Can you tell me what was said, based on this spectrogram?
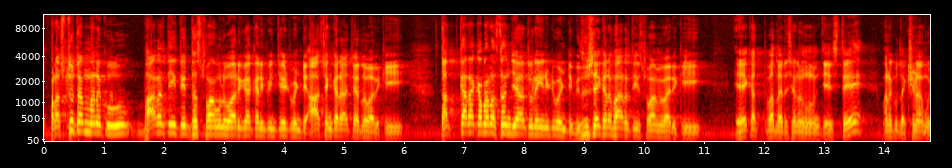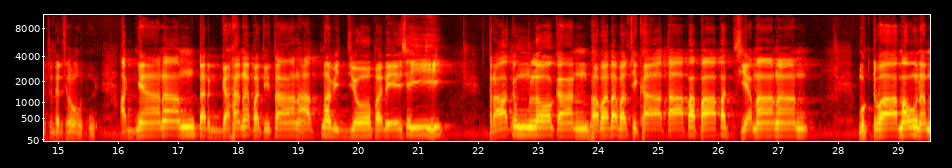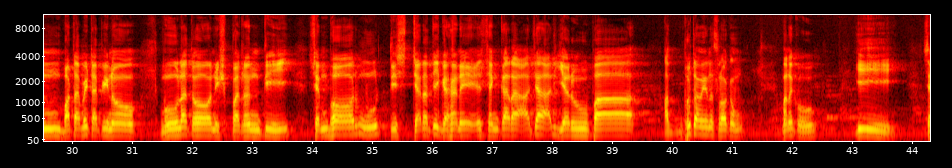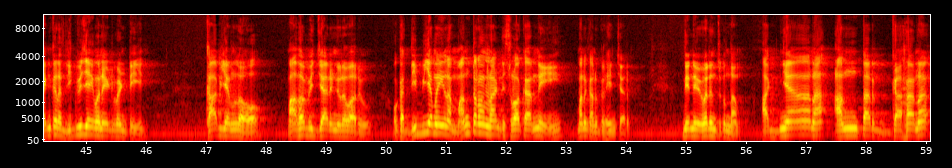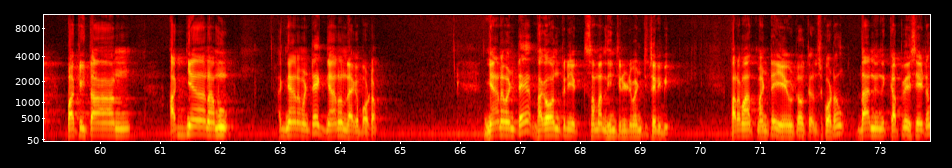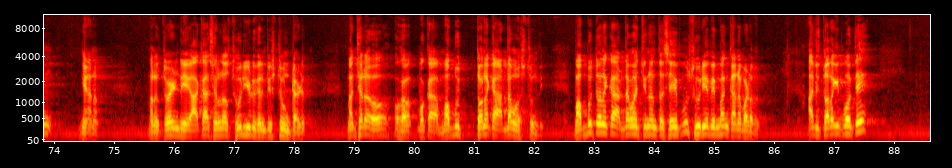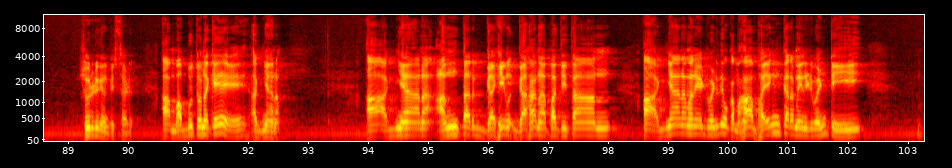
ప్రస్తుతం మనకు భారతీ తీర్థస్వాముల వారిగా కనిపించేటువంటి ఆ శంకరాచార్యుల వారికి తత్కర కమల సంజాతులైనటువంటి విధుశేఖర భారతీ స్వామి వారికి ఏకత్వ దర్శనం చేస్తే మనకు దక్షిణామూర్తి దర్శనం అవుతుంది. అజ్ఞానాంతర్గహన పతితాన్ ఆత్మ విద్యోపదేశై త్రాతుం లోకాన్ భవదవశిఖా తాపపాపత్స్యమానాన్ ముక్త్వా మౌనం బటవిటపినో మూలతో నిష్పదంతి శంభోర్మూర్తిశ్చరతి గహనే శంకరాచార్య రూప అద్భుతమైన శ్లోకం. మనకు ఈ శంకర దిగ్విజయం అనేటువంటి కావ్యంలో మాధవ విద్యారణ్యుల వారు ఒక దివ్యమైన మంత్రం లాంటి శ్లోకాన్ని మనకు అనుగ్రహించారు. దీన్ని వివరించుకుందాం. అజ్ఞాన అంతర్గహన పతితాన్. అజ్ఞానము అజ్ఞానం అంటే జ్ఞానం లేకపోవటం. జ్ఞానం అంటే భగవంతుని సంబంధించినటువంటి చెరిబి పరమాత్మ అంటే ఏమిటో తెలుసుకోవడం దానిని కప్పివేసేయటం జ్ఞానం. మనం చూడండి ఆకాశంలో సూర్యుడు కనిపిస్తూ ఉంటాడు. మధ్యలో ఒక ఒక మబ్బు తొనక అడ్డం వస్తుంది. మబ్బు తొనక అడ్డం వచ్చినంతసేపు సూర్యబింబం కనబడదు. అది తొలగిపోతే సూర్యుడు కనిపిస్తాడు. ఆ మబ్బు తొనకే అజ్ఞానం. ఆ అజ్ఞాన అంతర్గహి గహనపతితాన్. ఆ అజ్ఞానం అనేటువంటిది ఒక మహాభయంకరమైనటువంటి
